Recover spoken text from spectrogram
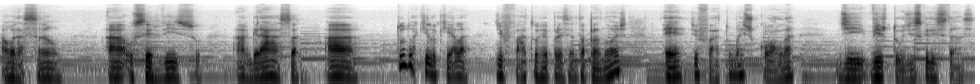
a oração, a, o serviço, a graça, a tudo aquilo que ela de fato representa para nós, é de fato uma escola de virtudes cristãs.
